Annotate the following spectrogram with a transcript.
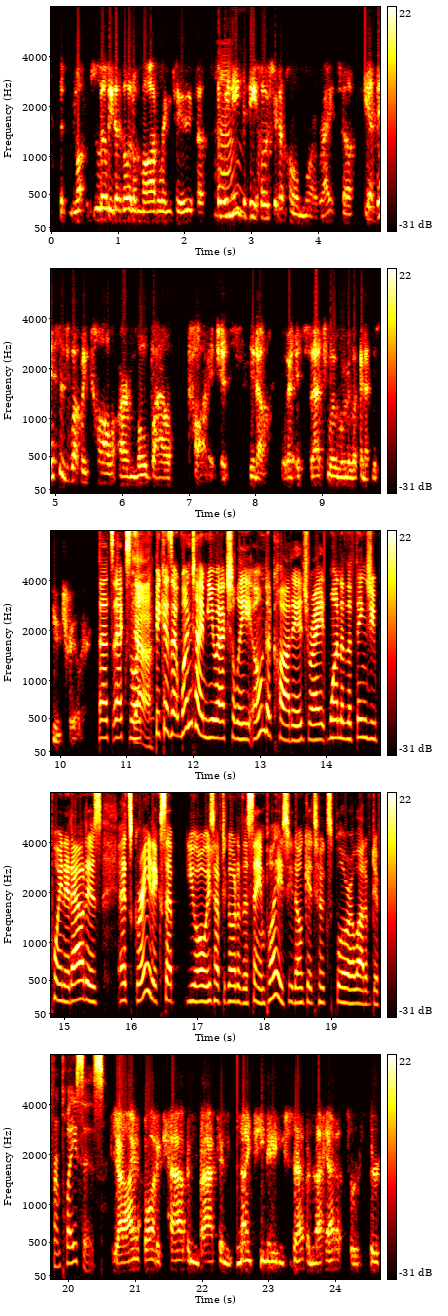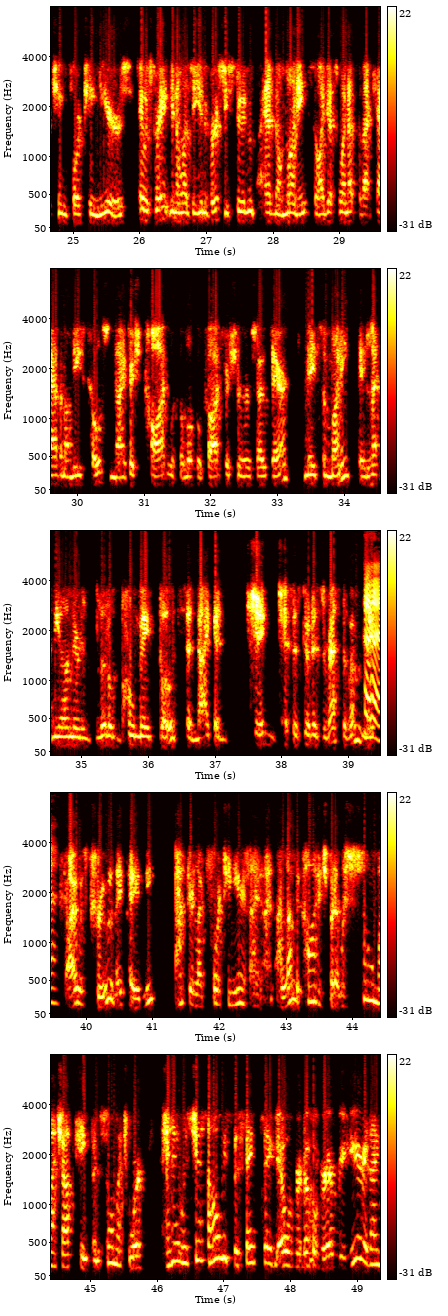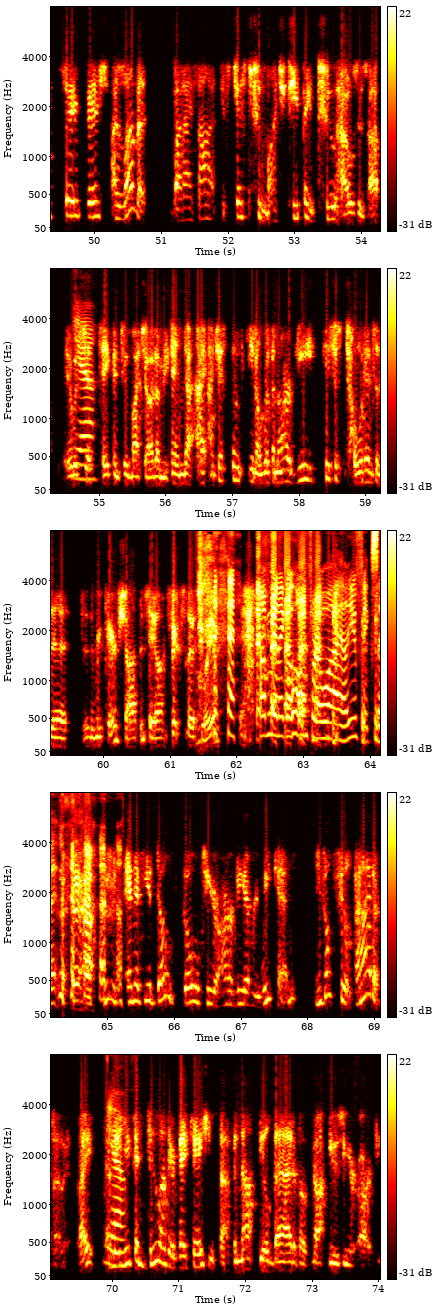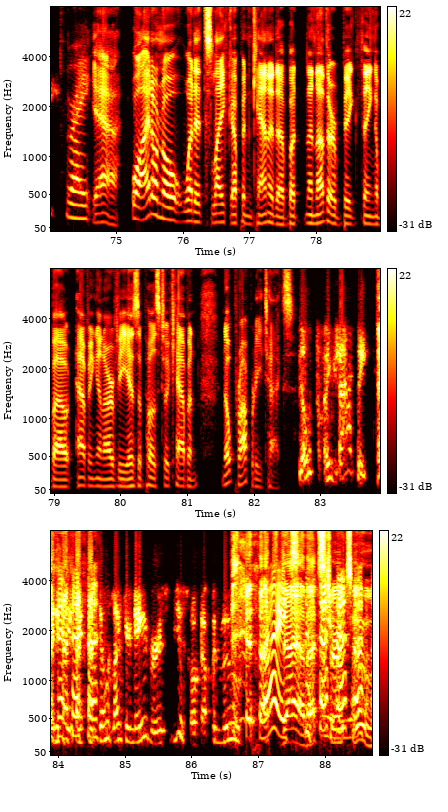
Lily does a little modeling too, so, so we Oh. need to be closer to home more, right? So yeah, this is what we call our mobile cottage. It's you know, it's that's where we were looking at this new trailer. That's excellent. Yeah. Because at one time you actually owned a cottage, right? One of the things you pointed out is it's great, except you always have to go to the same place. You don't get to explore a lot of different places. Yeah, I bought a cabin back in 1987. I had it for 13, 14 years. It was great. You know, as a university student, I had no money, so I just went up to that cabin on the East Coast and I fished cod with the local cod fishers out there. Made some money. They let me on their little homemade boats, and I could jig just as good as the rest of them. They, I was crew, and they paid me. After like 14 years, I, I, I loved the cottage, but it was so much upkeep and so much work. And it was just always the same thing over and over every year. And I'd save fish. I love it. But I thought it's just too much. Keeping two houses up, it was Yeah. just taking too much out of me. And uh, I, I just think, you know, with an RV, he's just towed into the, the repair shop and say, oh, fix this, will you? I'm going to go home for a while. You fix it. Yeah. and if you don't go to your RV every weekend, you don't feel bad about it, right? I Yeah. mean, you can do other vacation stuff and not feel bad about not using your RV. right. Yeah. Well, I don't know what it's like up in Canada, but another big thing about having an RV as opposed to a cabin, no property tax. Nope, exactly. And if you, if you don't like your neighbors, you just hook up and move. Right. yeah, that's true too.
